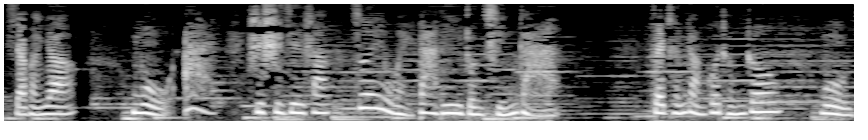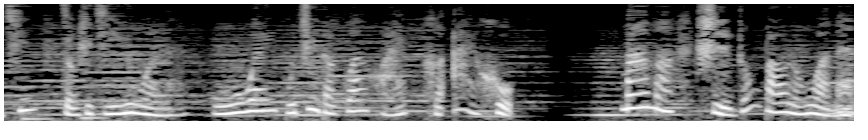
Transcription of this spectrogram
小朋友，母爱是世界上最伟大的一种情感，在成长过程中，母亲总是给予我们无微不至的关怀和爱护，妈妈始终包容我们。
